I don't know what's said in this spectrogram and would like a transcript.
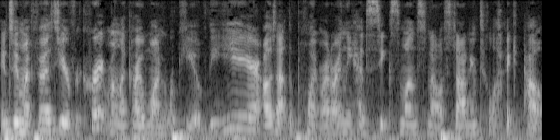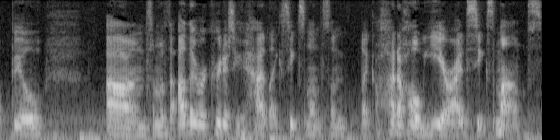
And so my first year of recruitment, like I won rookie of the year. I was at the point where I only had six months, and I was starting to like outbill um, some of the other recruiters who had like six months on like I had a whole year. I had six months.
